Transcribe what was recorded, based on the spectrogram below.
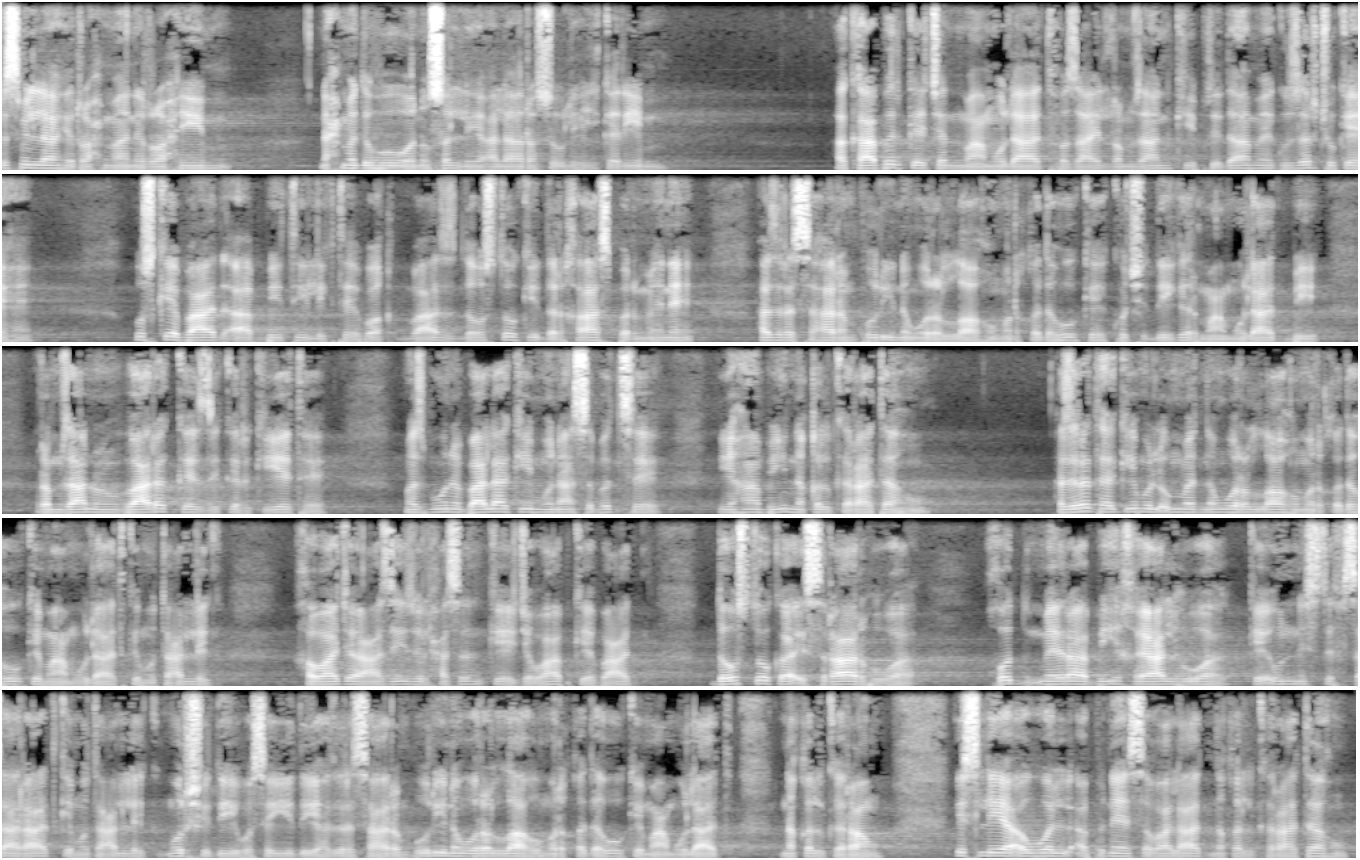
بسم اللہ الرحمن الرحیم نحمد ونصلی علی رسول الکریم۔ اکابر کے چند معمولات فضائل رمضان کی ابتدا میں گزر چکے ہیں۔ اس کے بعد آپ بیتی لکھتے وقت بعض دوستوں کی درخواست پر میں نے حضرت سہارنپوری نور اللہ مرقدہ کے کچھ دیگر معمولات بھی رمضان المبارک کے ذکر کیے تھے۔ مضمون بالا کی مناسبت سے یہاں بھی نقل کراتا ہوں۔ حضرت حکیم الامت نور اللہ مرقدہ کے معمولات کے متعلق خواجہ عزیز الحسن کے جواب کے بعد دوستوں کا اصرار ہوا، خود میرا بھی خیال ہوا کہ ان استفسارات کے متعلق مرشدی و سیدی حضرت سہارنپوری نور اللہ مرقدہ کے معمولات نقل کراؤں۔ اس لیے اول اپنے سوالات نقل کراتا ہوں۔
